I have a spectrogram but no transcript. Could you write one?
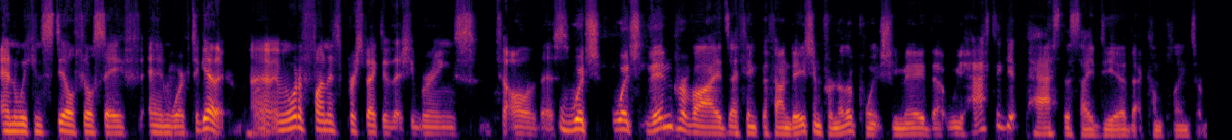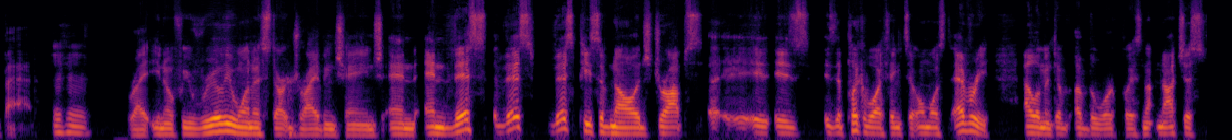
and we can still feel safe and Right. work together i Right. I mean what a fun perspective that she brings to all of this which which then provides i think the foundation for another point she made that we have to get past this idea that complaints are bad mm-hmm. Right? You know if we really want to start driving change and and this this this piece of knowledge drops uh, is is applicable i think to almost every element of, of the workplace not not just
